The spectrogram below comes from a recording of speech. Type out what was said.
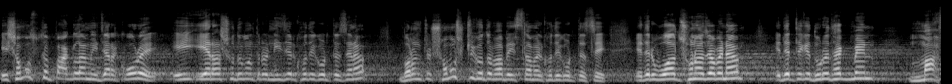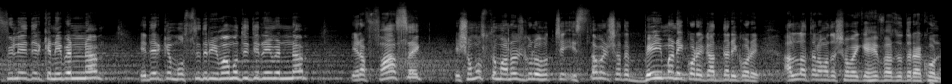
এই সমস্ত পাগলামি যারা করে, এই এরা শুধুমাত্র নিজের ক্ষতি করতেছে না, বরঞ্চ সমষ্টিগতভাবে ইসলামের ক্ষতি করতেছে। এদের ওয়াজ শোনা যাবে না, এদের থেকে দূরে থাকবেন, মাহফিলে এদেরকে নেবেন না, এদেরকে মসজিদের ইমামতিতে নেবেন না। এরা ফাসেক, এই সমস্ত মানুষগুলো হচ্ছে ইসলামের সাথে বেইমানি করে, গাদ্দারি করে। আল্লাহ তালা আমাদের সবাইকে হেফাজতে রাখুন।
